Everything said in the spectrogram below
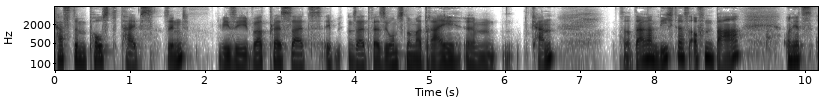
Custom Post Types sind, wie sie WordPress seit, seit Versionsnummer drei ähm, kann. So, daran liegt das offenbar. Und jetzt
